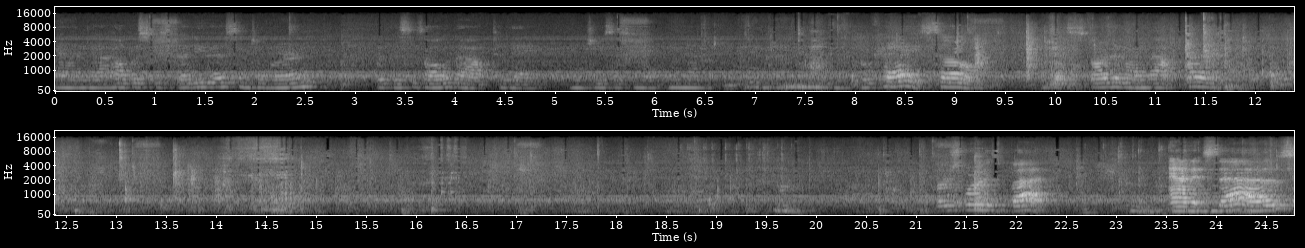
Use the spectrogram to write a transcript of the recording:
And uh, help us to study this and to learn what this is all about today. In Jesus' name, amen. Okay, so we'll get started on that part. First word is but. And it says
